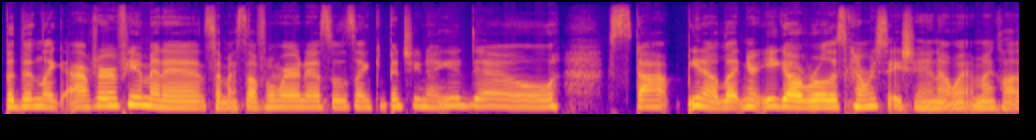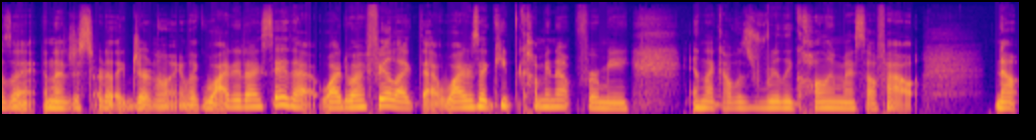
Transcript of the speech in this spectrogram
But then, like, after a few minutes, and my self awareness was like, bitch, you know, you do. Stop, you know, letting your ego rule this conversation. I went in my closet and I just started like journaling. Like, why did I say that? Why do I feel like that? Why does that keep coming up for me? And like, I was really calling myself out. Now,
